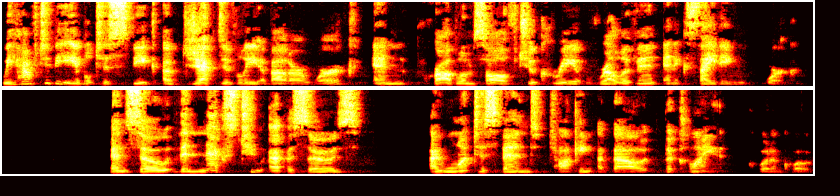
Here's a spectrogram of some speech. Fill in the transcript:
we have to be able to speak objectively about our work and problem solve to create relevant and exciting work. And so the next two episodes, I want to spend talking about the client, quote unquote.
